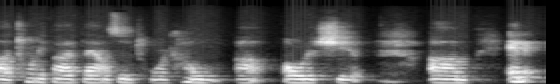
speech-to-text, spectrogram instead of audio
uh, 25000 toward home uh, ownership. Um, and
